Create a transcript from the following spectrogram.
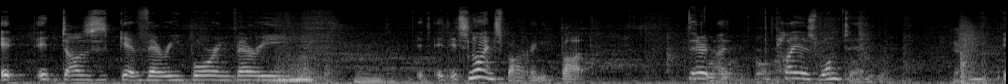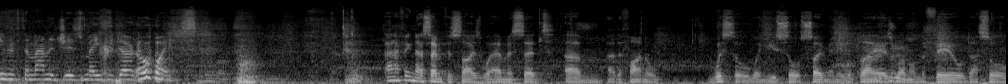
it it does get very boring, very. It, it, it's not inspiring, but uh, the players want it. Yeah. Even if the managers maybe don't always. And I think that's emphasised what Emma said um, at the final whistle when you saw so many of the players run on the field. I saw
